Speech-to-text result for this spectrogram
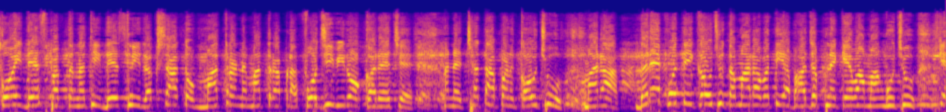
કોઈ દેશભક્ત નથી, દેશની રક્ષા તો માત્ર ને માત્ર આપણા ફોજી વીરો કરે છે. અને છતાં પણ કહું છું, મારા દરેક વતી કહું છું, તમારા વતી આ ભાજપને કહેવા માંગુ છું કે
